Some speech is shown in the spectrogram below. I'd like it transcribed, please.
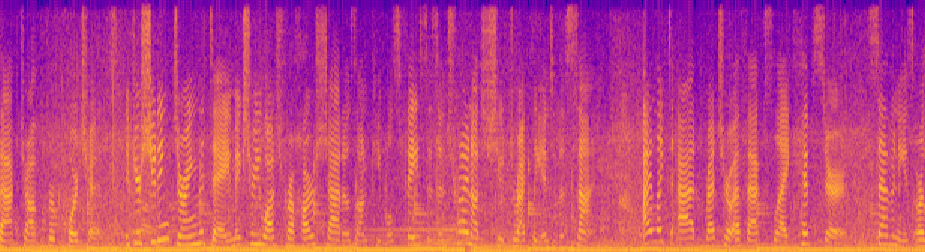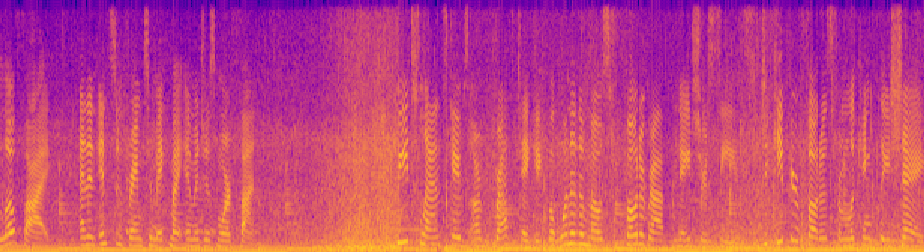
backdrop for portraits. If you're shooting during the day, make sure you watch for harsh shadows on people's faces and try not to shoot directly into the sun. I like to add retro effects like hipster, 70s, or lo-fi, and an instant frame to make my images more fun. Beach landscapes are breathtaking, but one of the most photographed nature scenes. To keep your photos from looking cliche,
